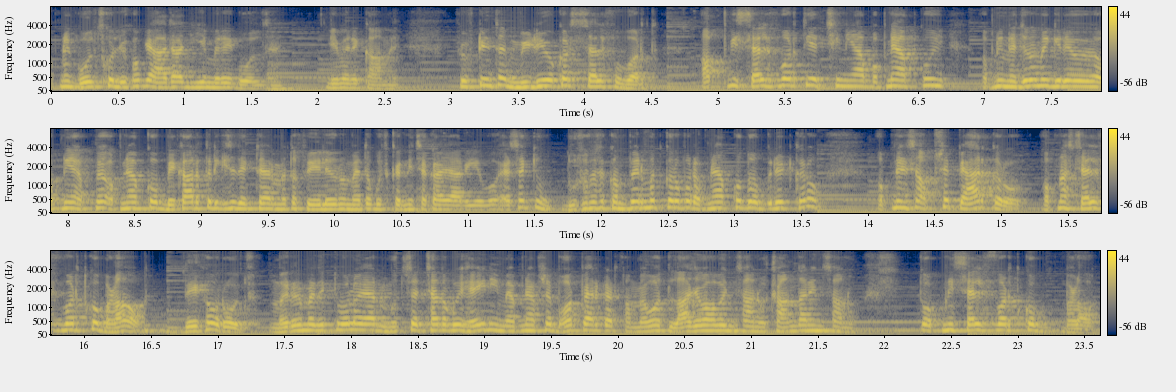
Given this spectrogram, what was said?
अपने गोल्स को लिखो कि आज आज ये मेरे गोल्स हैं। ये मेरे काम है। फिफ्टीन है मीडियो कर सेल्फ वर्थ आपकी सेल्फ वर्थ ही अच्छी नहीं आप अपने आप को ही, अपनी नज़रों में गिरे हुए अपने अपने अपने आप को बेकार तरीके से देखते हैं। मैं तो फेलियर हूँ, मैं तो कुछ कर नहीं सका जा रही है वो। ऐसा क्यों? दूसरों से कंपेयर मत करो, पर अपने आप को तो अपग्रेड करो। अपने से आपसे प्यार करो, अपना सेल्फ वर्थ को बढ़ाओ। देखो रोज मिरर में देख के बोलो, यार, मुझसे अच्छा तो कोई है ही नहीं, मैं अपने आप से बहुत प्यार करता हूँ, मैं बहुत लाजवाब इंसान हूँ, शानदार इंसान हूँ। तो अपनी सेल्फ वर्थ को बढ़ाओ,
